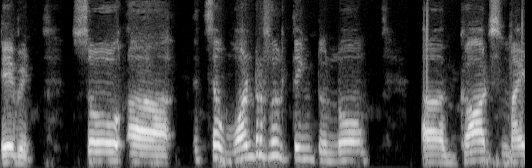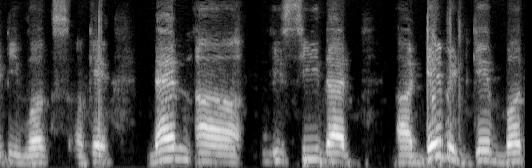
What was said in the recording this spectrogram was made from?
David. So uh, it's a wonderful thing to know uh, God's mighty works. Okay, then uh, we see that uh, David gave birth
